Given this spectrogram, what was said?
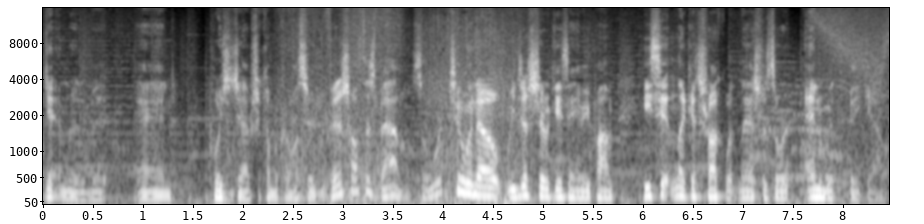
getting rid of it, and Poison Jab should come across here and finish off this battle. So we're 2-0. We just showcased Ambipom. He's hitting like a truck with Last Resort and with Fake Out.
